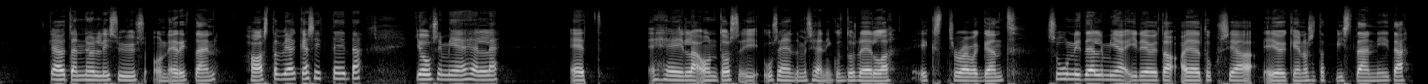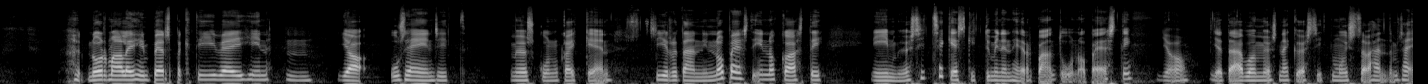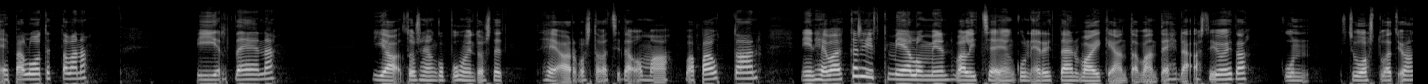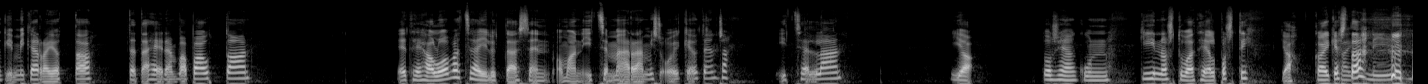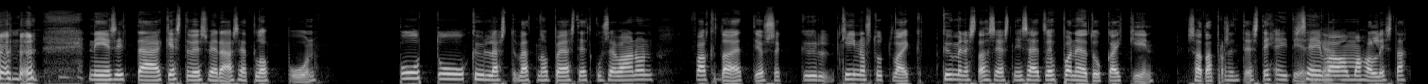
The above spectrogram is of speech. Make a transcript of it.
käytännöllisyys on erittäin haastavia käsitteitä jousimiehelle, että heillä on tosi usein tämmöisiä niin kuin todella extravagant suunnitelmia, ideoita, ajatuksia, ei oikein osata pistää niitä normaaleihin perspektiiveihin. Mm. Ja usein sit myös kun kaikkeen siirrytään niin nopeasti, innokkaasti, niin myös sit se keskittyminen herpaantuu nopeasti. Joo. Ja tämä voi myös näkyä sit muissa vähän tämmöisenä epäluotettavana piirteenä. Ja tosiaan kun puhuin tuosta, että he arvostavat sitä omaa vapauttaan, niin he vaikka sitten mieluummin valitsee jonkun erittäin vaikean tavan tehdä asioita, kun suostuvat johonkin, mikä rajoittaa tätä heidän vapauttaan. Että he haluavat säilyttää sen oman itsemääräämisoikeutensa itsellään. Ja tosiaan kun kiinnostuvat helposti ja kaikesta, Kaik- niin. niin sitten tämä kestävyys viedä asiat loppuun puuttuu, kyllästyvät nopeasti, että kun se vaan on fakta, että jos sä kyl- kiinnostut vaikka kymmenestä asiasta, niin sä et voi paneutua kaikkiin sataprosenttisesti. Ei se ei vaan ole mahdollista.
